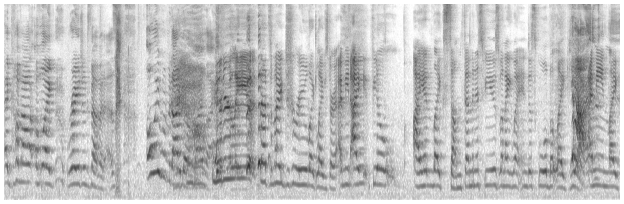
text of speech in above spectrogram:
and come out of like rage and feminist? Only women I know in my life. literally that's my true like life story i mean i feel i had like some feminist views when i went into school but like yeah, Yeah, i mean like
